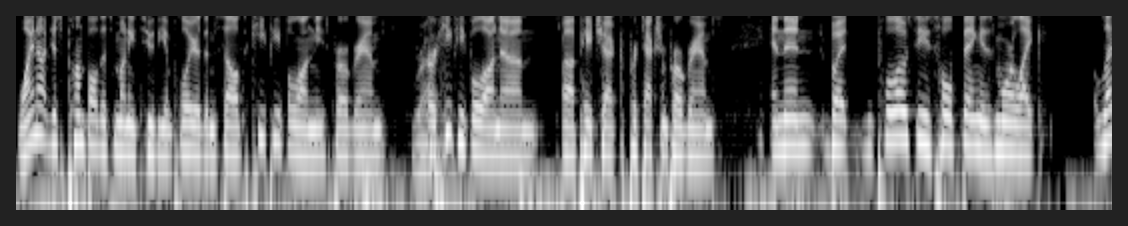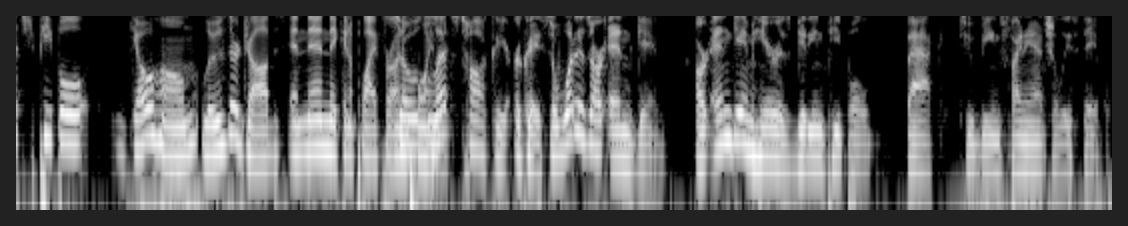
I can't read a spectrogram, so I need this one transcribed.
Why not just pump all this money to the employer themselves, keep people on these programs, or keep people on um, uh, paycheck protection programs, and then but Pelosi's whole thing is more like let people go home, lose their jobs, and then they can apply for so unemployment. So let's talk here. Okay, so what is our end game? Our end game here is getting people back to being financially stable.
